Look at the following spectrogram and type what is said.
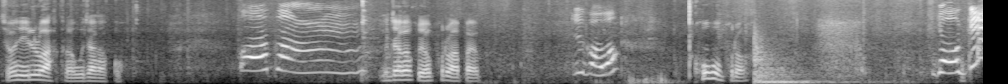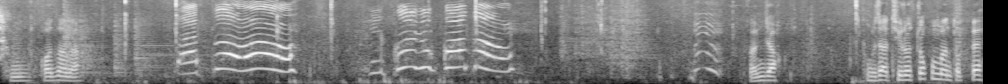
지원이 일로 와. 그럼 의자 갖고. 꺼봐. 의자 갖고 옆으로 와봐. 옆. 뜨거워? 코호 불어. 여기? 응, 건너나. 아빠! 이거도 꺼봐. 앉아. 의자 뒤로 조금만 더 빼.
